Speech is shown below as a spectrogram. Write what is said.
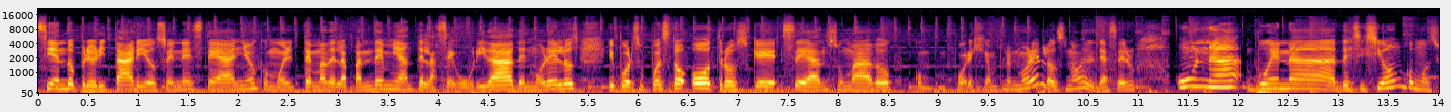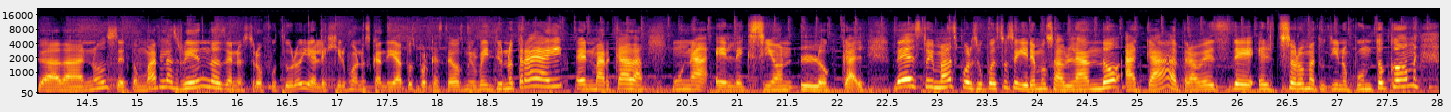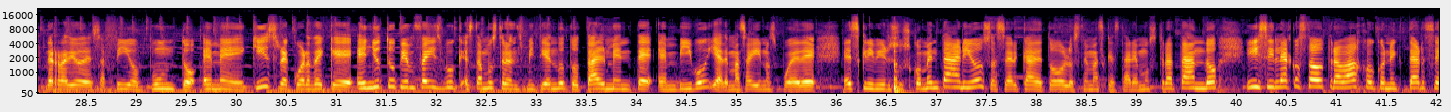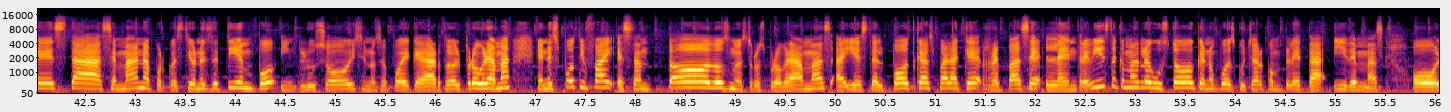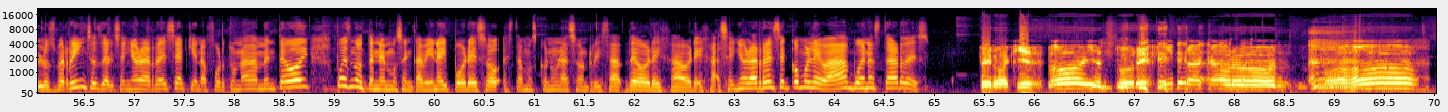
siendo prioritarios en este año, como el tema de la pandemia, de la seguridad en Morelos y por supuesto otros que se han sumado como por ejemplo en Morelos, ¿no? El de hacer una buena decisión como ciudadanos, de tomar las riendas de nuestro futuro y elegir buenos candidatos, porque este 2021 trae ahí enmarcada una elección local. De esto y más, por supuesto, seguiremos hablando acá a través de elchoromatutino.com, de radiodesafío.mx. Recuerde que en YouTube y en Facebook estamos transmitiendo totalmente en vivo y además ahí nos puede escribir sus comentarios acerca de todos los temas que estaremos tratando. Y si le ha costado trabajo conectarse esta semana por cuestiones de tiempo, incluso hoy si no se puede quedar todo el programa, en Spotify están todos nuestros programas. Ahí está el podcast para que repase la entrevista que más le gustó, que no puede escuchar completa y demás. O los berrinches del señor Arrecia, quien afortunadamente hoy pues no tenemos en cabina y por eso estamos con una sonrisa de oreja a oreja. Señor Arrece, ¿cómo le va? Buenas tardes. Pero aquí estoy, en tu orejita, cabrón.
